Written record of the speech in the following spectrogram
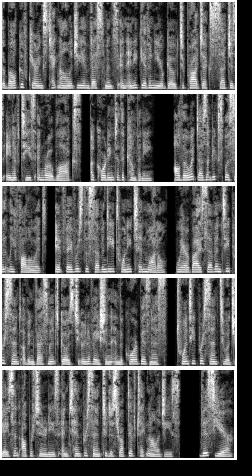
The bulk of Kering's technology investments in any given year go to projects such as NFTs and Roblox, according to the company. Although it doesn't explicitly follow it, it favors the 70 2010 model, whereby 70% of investment goes to innovation in the core business, 20% to adjacent opportunities and 10% to disruptive technologies. This year,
